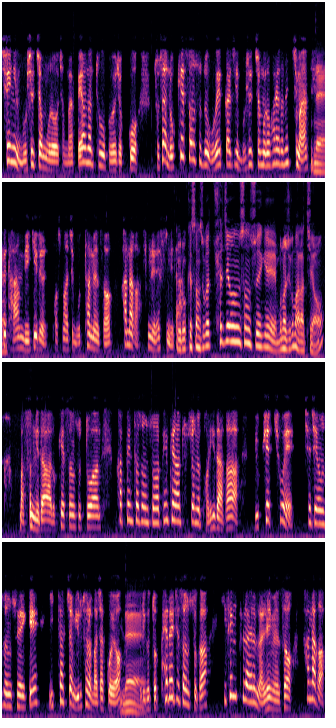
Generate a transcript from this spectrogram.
7이닝 무실점으로 정말 빼어난 투구 보여줬고 두산 로켓 선수도 5회까지 무실점으로 활약은 했지만 네. 그 다음 위기를 벗어나지 못하면서 한화가 승리를 했습니다. 그 로켓 선수가 최재훈 선수에게 무너지고 말았죠. 맞습니다. 로켓 선수 또한 카펜터 선수와 팽팽한 투수전을 벌이다가 6회 초에 최재훈 선수에게 2타점 2루타를 맞았고요. 네. 그리고 또 페레즈 선수가 희생 플라이를 날리면서 한화가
